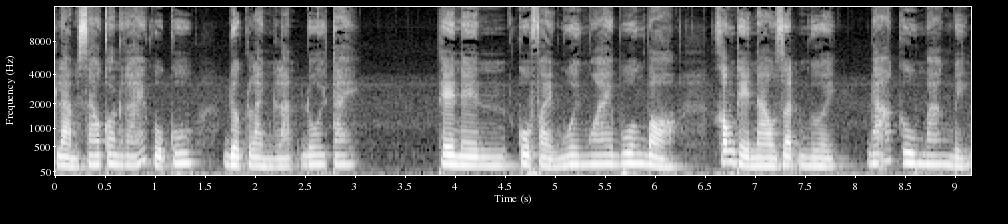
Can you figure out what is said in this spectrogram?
Làm sao con gái của cô được lành lặn đôi tay. Thế nên cô phải nguôi ngoai buông bỏ, không thể nào giận người đã cưu mang mình.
